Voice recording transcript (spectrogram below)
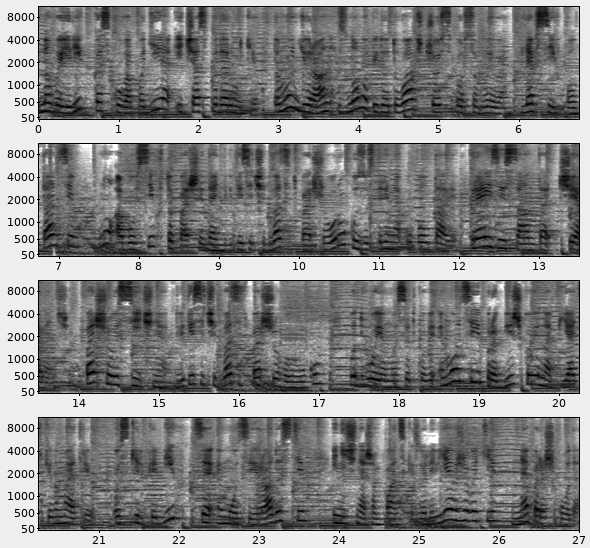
Новий рік казкова подія і час подарунків. Тому Дюран знову підготував щось особливе для всіх полтавців. Ну або всіх, хто перший день 2021 року зустріне у Полтаві. Crazy Santa Challenge. 1 січня 2021 року подвоїмо святкові емоції пробіжкою на 5 кілометрів, оскільки біг це емоції радості і нічне шампанське з олів'є в животі не перешкода.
